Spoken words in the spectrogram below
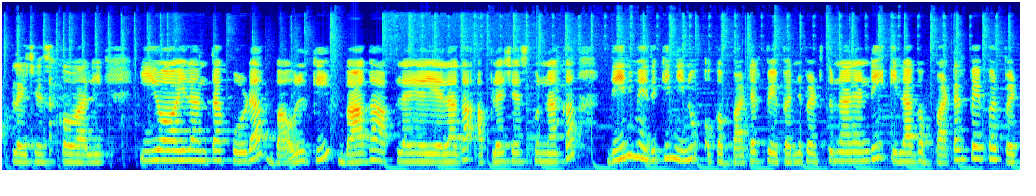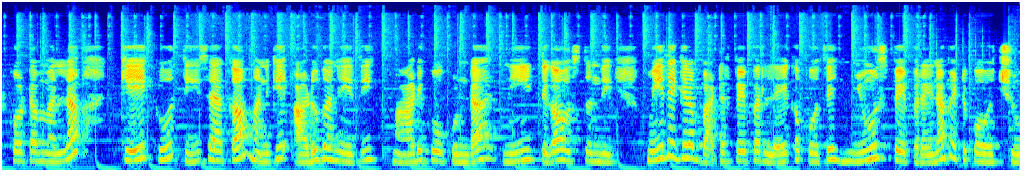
అప్లై చేసుకోవాలి. ఈ ఆయిల్ అంతా కూడా బౌల్కి బాగా అప్లై అయ్యేలాగా అప్లై చేసుకున్నాక దీని మీదకి నేను ఒక బటర్ పేపర్ని పెడుతున్నానండి. ఇలాగ బటర్ పేపర్ పెట్టుకోవటం వల్ల కేక్ తీసాక మనకి అడుగు అనేది మాడిపోకుండా నీట్గా వస్తుంది. మీ దగ్గర బటర్ పేపర్ లేకపోతే న్యూస్ పేపర్ అయినా పెట్టుకోవచ్చు.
